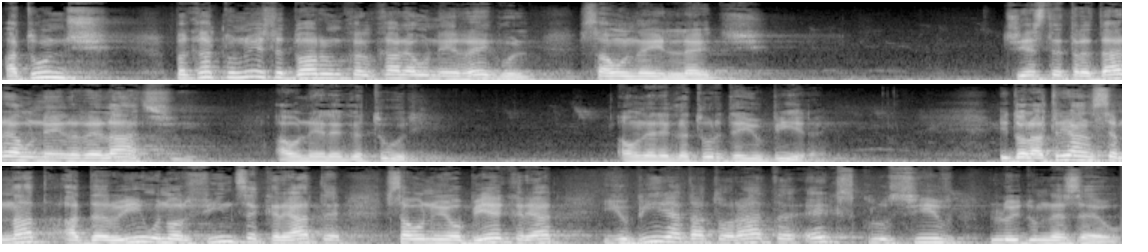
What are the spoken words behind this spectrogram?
atunci păcatul nu este doar încălcarea unei reguli sau unei legi, ci este trădarea unei relații, a unei legături, a unei legături de iubire. Idolatria a însemnat a dărui unor ființe create sau unui obiect creat iubirea datorată exclusiv lui Dumnezeu.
